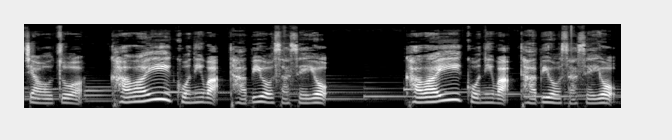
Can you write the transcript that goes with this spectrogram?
叫做卡哇伊子には旅をさせよ。卡哇伊子には旅をさせよ。か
